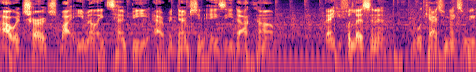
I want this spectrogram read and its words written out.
our church by emailing tempe at redemptionaz.com. Thank you for listening, and we'll catch you next week.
